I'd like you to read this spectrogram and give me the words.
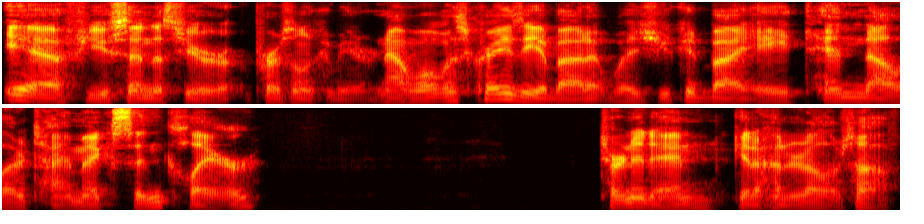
if you send us your personal computer. Now, what was crazy about it was you could buy a $10 Timex Sinclair, turn it in, get $100 off.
